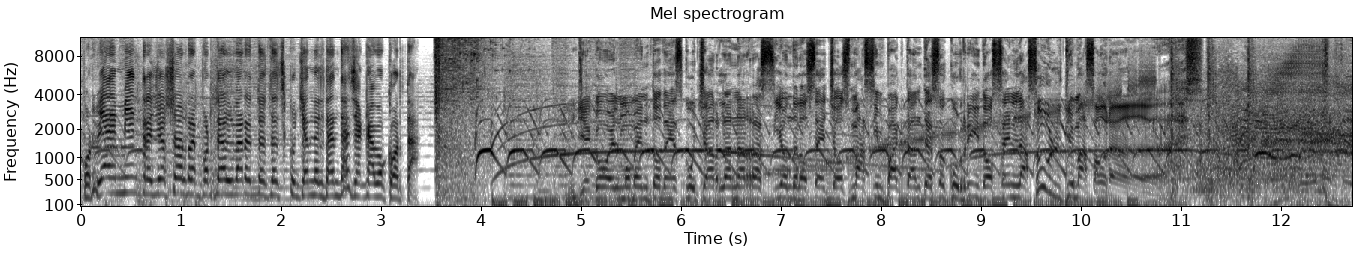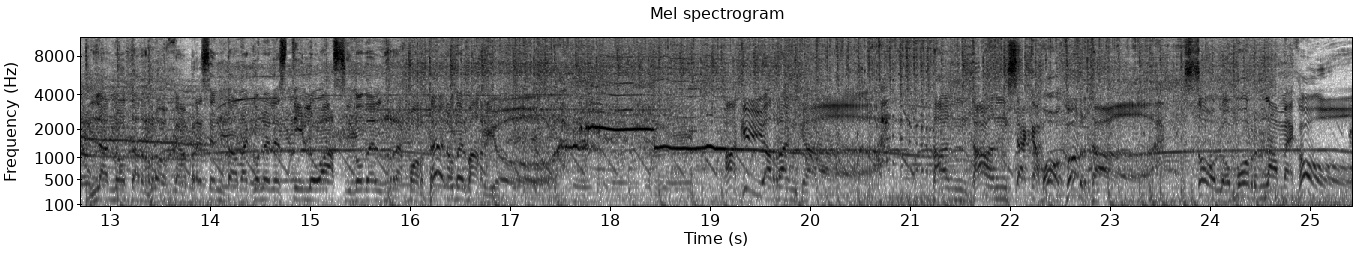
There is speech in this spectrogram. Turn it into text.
Por bien, mientras yo soy el reportero del barrio, tú estás escuchando el tanta, se acabó corta. Llegó el momento de escuchar la narración de los hechos más impactantes ocurridos en las últimas horas. La nota roja presentada con el estilo ácido del reportero del barrio. Aquí arranca. Tan tan se acabó corta. Solo por la mejor.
